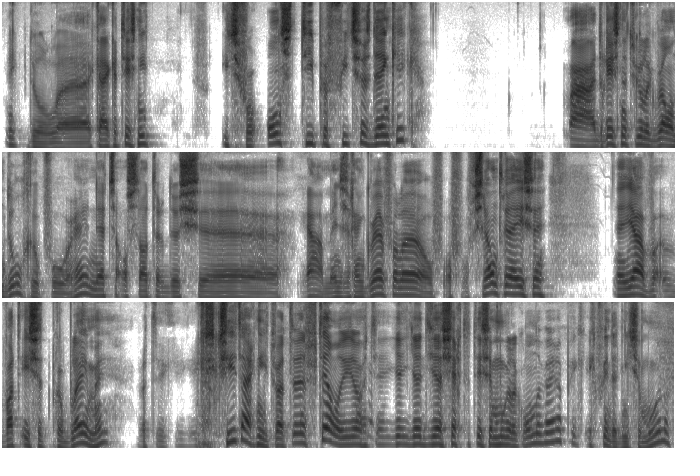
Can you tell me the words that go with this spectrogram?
Ik bedoel, uh, kijk, het is niet iets voor ons type fietsers, denk ik. Maar er is natuurlijk wel een doelgroep voor. Hè? Net zoals dat er dus uh, ja, mensen gaan gravelen of, of, of strandracen. En ja, wat is het probleem? Hè? Wat, ik, ik, ik, zie het eigenlijk niet. Wat, uh, vertel, jij je, zegt het is een moeilijk onderwerp. Ik, ik vind het niet zo moeilijk.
